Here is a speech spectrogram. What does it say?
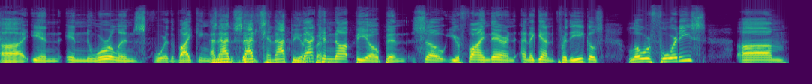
uh, in in New Orleans for the Vikings, and that the that cannot be That open. That cannot be open. So you're fine there. And and again, for the Eagles, lower 40s. Um,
